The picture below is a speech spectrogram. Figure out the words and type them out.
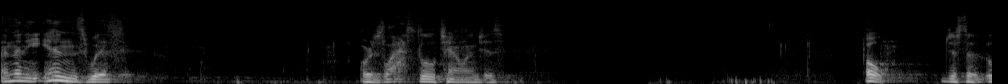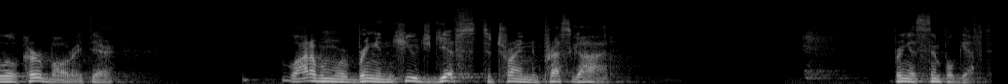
and then he ends with, or his last little challenge is, oh, just a little curveball right there. A lot of them were bringing huge gifts to try and impress God. Bring a simple gift.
